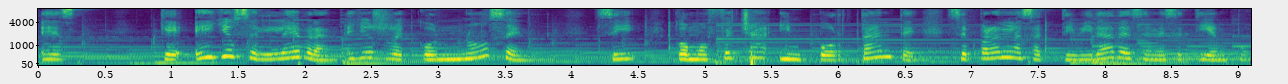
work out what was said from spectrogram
es que ellos celebran, ellos reconocen ¿sí? Como fecha importante, separan las actividades en ese tiempo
